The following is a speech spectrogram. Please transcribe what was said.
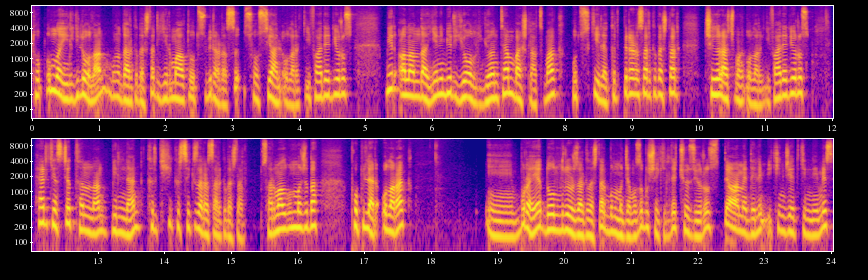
toplumla ilgili olan bunu da arkadaşlar 26-31 arası sosyal olarak ifade ediyoruz. Bir alanda yeni bir yol, yöntem başlatmak 32 ile 41 arası arkadaşlar çığır açmak olarak ifade ediyoruz. Herkesçe tanınan, bilinen 42-48 arası arkadaşlar sarmal bulmacada popüler olarak buraya dolduruyoruz arkadaşlar. Bulmacamızı bu şekilde çözüyoruz. Devam edelim. İkinci etkinliğimiz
